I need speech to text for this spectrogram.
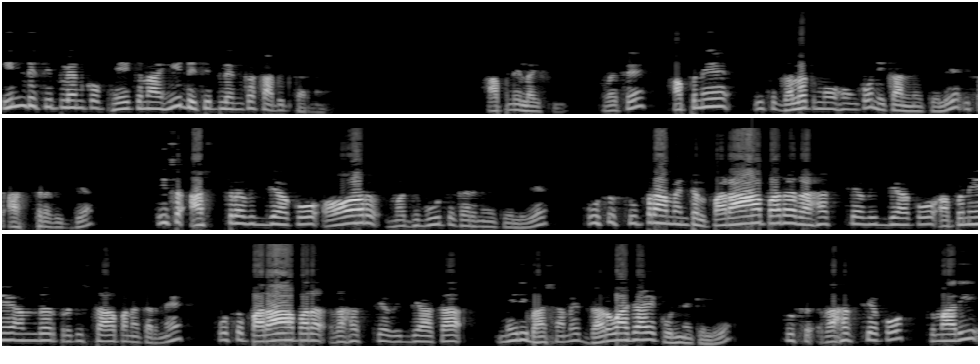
इनडिसिप्लिन को फेंकना ही डिसिप्लिन का साबित करना है। अपने लाइफ में। वैसे अपने इस गलत मोहों को निकालने के लिए इस अस्त्र विद्या इस अस्त्र विद्या को और मज़बूत करने के लिए उस सुप्रामेंटल परापर रहस्य विद्या को अपने अंदर प्रतिष्ठापन करने, उस परापर रहस्य विद्या का मेरी भाषा में दरवाजाए खोलने के लिए, उस रहस्य को तुम्हारी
